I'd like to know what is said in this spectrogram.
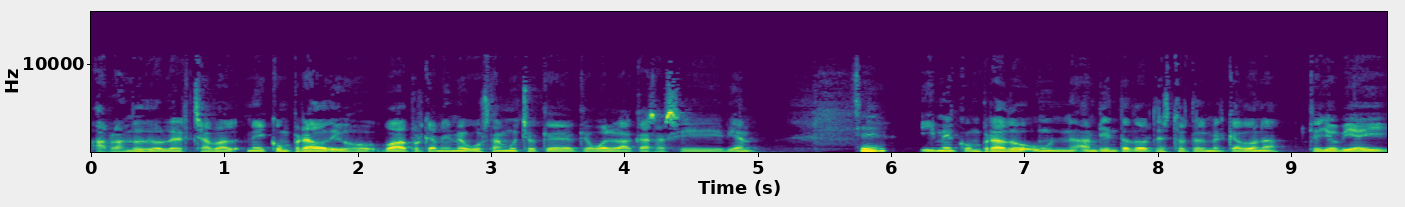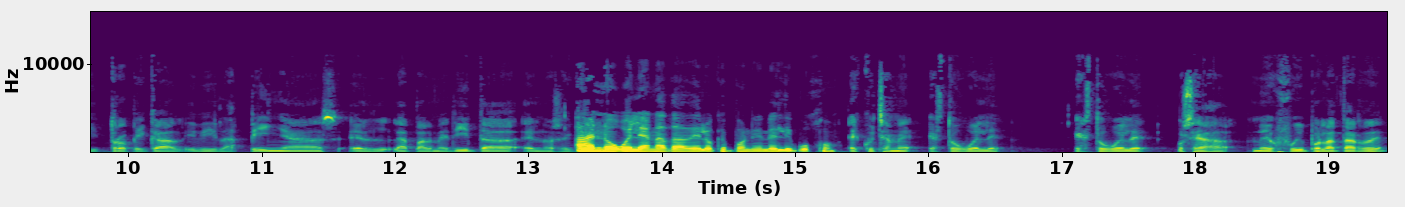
hablando de oler, chaval, me he comprado, digo, wow, porque a mí me gusta mucho que, que huele la casa así bien. Sí. Y me he comprado un ambientador de estos del Mercadona, que yo vi ahí tropical, y vi las piñas, el, la palmerita, el no sé qué. Ah, no huele a nada de lo que pone en el dibujo. Escúchame, esto huele, esto huele, o sea, me fui por la tarde,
